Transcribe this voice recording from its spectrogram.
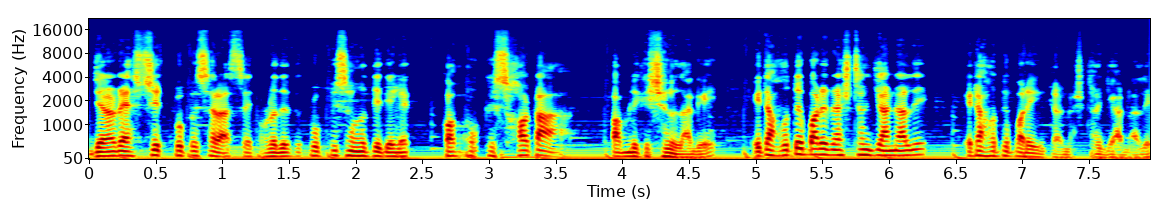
যারা অ্যাসোসিয়েট প্রফেসর আছেন, ওনাদেরকে প্রফেসর হতে গেলে কমপক্ষে ছটা পাবলিকেশন লাগে। এটা হতে পারে ন্যাশনাল জার্নালে এটা হতে পারে ইন্টারন্যাশনাল জার্নালে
